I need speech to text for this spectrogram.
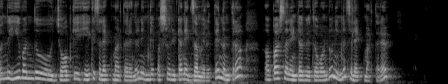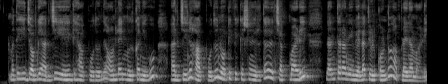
ಒಂದು ಈ ಒಂದು ಜಾಬ್ಗೆ ಹೇಗೆ ಸೆಲೆಕ್ಟ್ ಮಾಡ್ತಾರೆ ಅಂದರೆ ನಿಮಗೆ ಫಸ್ಟು ರಿಟರ್ನ್ ಎಕ್ಸಾಮ್ ಇರುತ್ತೆ. ನಂತರ ಪರ್ಸ್ನಲ್ ಇಂಟರ್ವ್ಯೂ ತೊಗೊಂಡು ನಿಮ್ಮನ್ನ ಸೆಲೆಕ್ಟ್ ಮಾಡ್ತಾರೆ. ಮತ್ತು ಈ ಜಾಬ್ಗೆ ಅರ್ಜಿ ಹೇಗೆ ಹಾಕ್ಬೋದು ಅಂದರೆ ಆನ್ಲೈನ್ ಮೂಲಕ ನೀವು ಅರ್ಜಿನ ಹಾಕ್ಬೋದು. ನೋಟಿಫಿಕೇಷನ್ ಇರುತ್ತೆ ಚೆಕ್ ಮಾಡಿ, ನಂತರ ನೀವೆಲ್ಲ ತಿಳ್ಕೊಂಡು ಅಪ್ಲೈನ ಮಾಡಿ.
